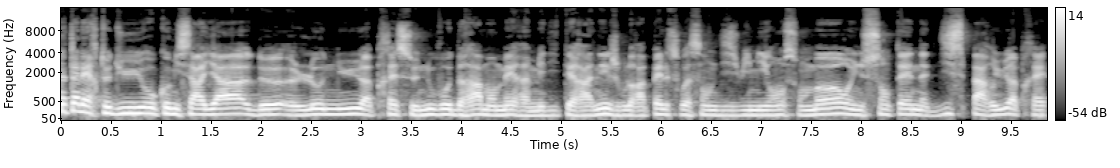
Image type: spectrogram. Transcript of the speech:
Cette alerte du Haut Commissariat de l'ONU après ce nouveau drame en mer Méditerranée, je vous le rappelle, 78 migrants sont morts, une centaine disparus après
